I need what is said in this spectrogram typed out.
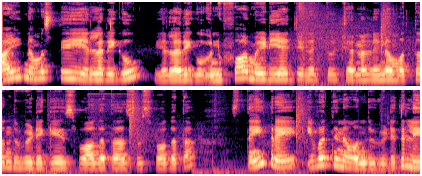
ಹಾಯ್, ನಮಸ್ತೆ ಎಲ್ಲರಿಗೂ. ಎಲ್ಲರಿಗೂ ಇನ್ಫಾ ಮೀಡಿಯಾ ಜಗತ್ತು ಚಾನಲಿನ ಮತ್ತೊಂದು ವಿಡಿಯೋಗೆ ಸ್ವಾಗತ, ಸುಸ್ವಾಗತ. ಸ್ನೇಹಿತರೆ, ಇವತ್ತಿನ ಒಂದು ವಿಡಿಯೋದಲ್ಲಿ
